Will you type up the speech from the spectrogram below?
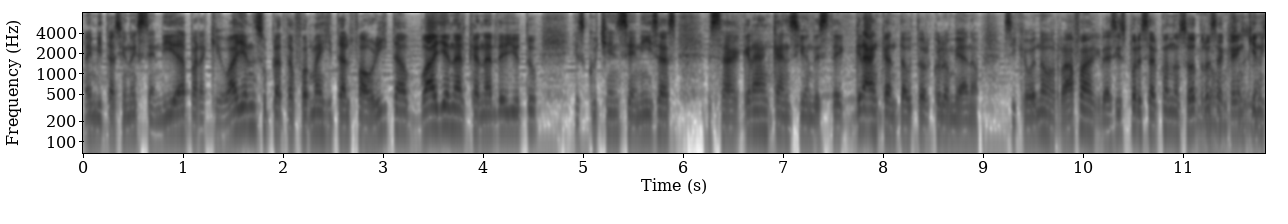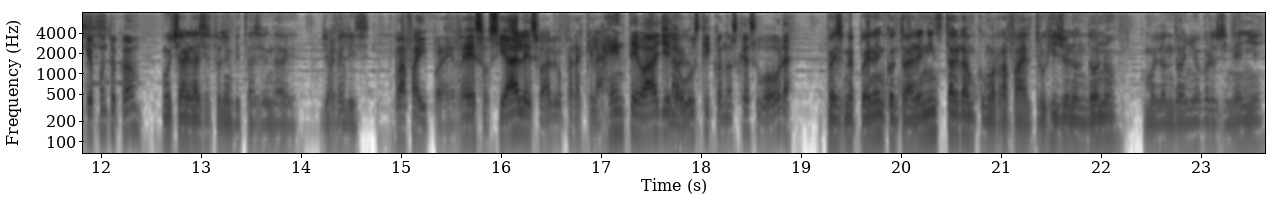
la invitación extendida para que vayan a su plataforma digital favorita, vayan al canal de YouTube y escuchen Cenizas, esta gran canción de este gran cantautor colombiano. Así que bueno, Rafa, gracias por estar con nosotros No, acá en quienique.com. Muchas gracias por la invitación, David. Yo Bueno. feliz. Rafa, y por ahí redes sociales o algo para que la gente vaya y lo busque y conozca su obra. Pues me pueden encontrar en Instagram como Rafael Trujillo Londono, como Londoño pero sin ñ.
